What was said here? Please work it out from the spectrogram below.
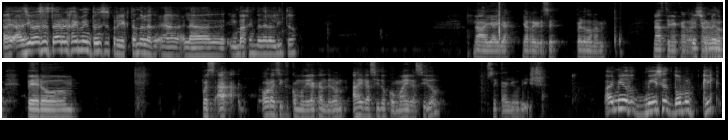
Así vas a estar, Jaime, entonces proyectando la, la- la imagen de Lalito. Ah, ya, ya, ya regresé. Perdóname. Nada, tenía Impresionante. cargador. Pero, pues, ah, ahora sí que como dirá Calderón, haya sido como haya sido, se cayó Dish. Ay, mira, me hice double clic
